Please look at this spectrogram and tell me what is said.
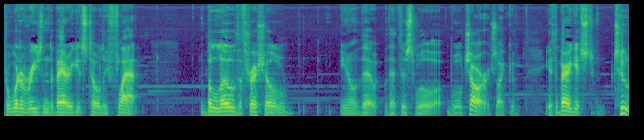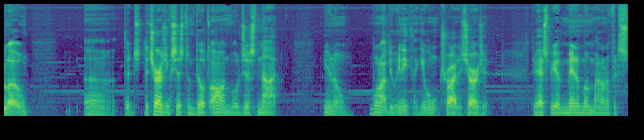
for whatever reason the battery gets totally flat below the threshold you know that that this will will charge. Like if the battery gets too low uh, the, the charging system built on will just not you know will not do anything. It won't try to charge it. There has to be a minimum I don't know if it's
